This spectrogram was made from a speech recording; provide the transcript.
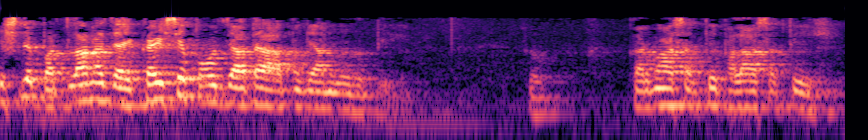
इसलिए बतलाना चाहिए, कैसे पहुँच जाता है आत्मज्ञान में व्यक्ति तो कर्माशक्ति, फलाशक्ति,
